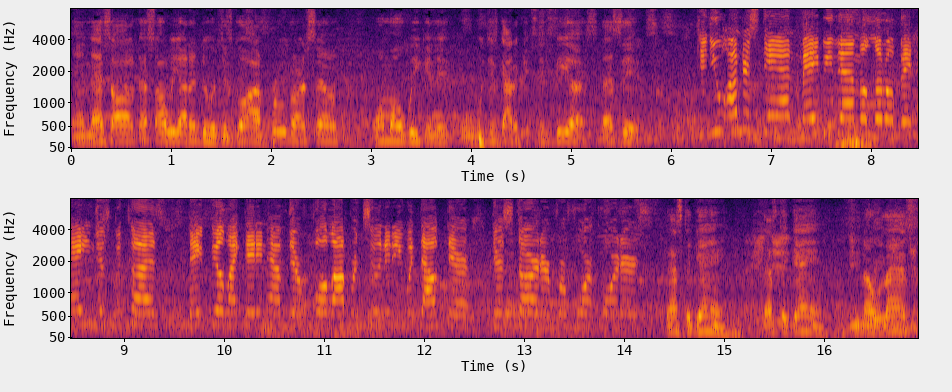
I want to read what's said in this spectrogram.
and that's all that's all we got to do is just go out and prove ourselves one more week, and it, we just got to just be us. That's it. Can you understand maybe them a little bit hating just because they feel like they didn't have their full opportunity without their, their starter for four quarters? That's the game. That's the game. You know, last,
